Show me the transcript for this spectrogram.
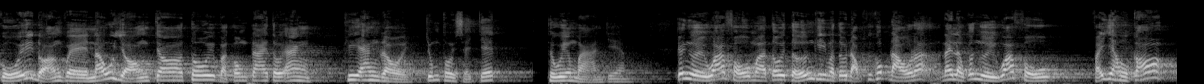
củi đoạn về nấu dọn cho tôi và con trai tôi ăn. Khi ăn rồi, chúng tôi sẽ chết. Thưa quý ông bà, anh chị em. Cái người quá phụ mà tôi tưởng khi mà tôi đọc cái khúc đầu đó, đây là cái người quá phụ, phải giàu có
